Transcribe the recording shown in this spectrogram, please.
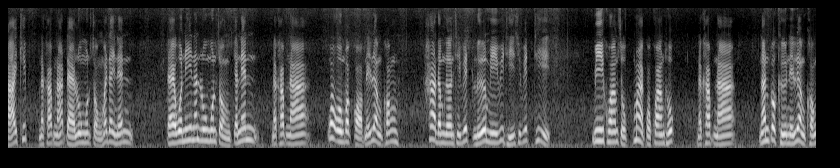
ลาย ๆ คลิปนะครับนะ แต่ลุงบุญส่งไม่ได้เน้น แต่วันนี้นั้นลุงบุญส่งจะเน้นนะครับนะ ว่าองค์ประกอบในเรื่องของค่าดำเนินชีวิตหรือมีวิถีชีวิตที่มีความสุขมากกว่าความทุกข์นะครับนะนั่นก็คือในเรื่องของ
